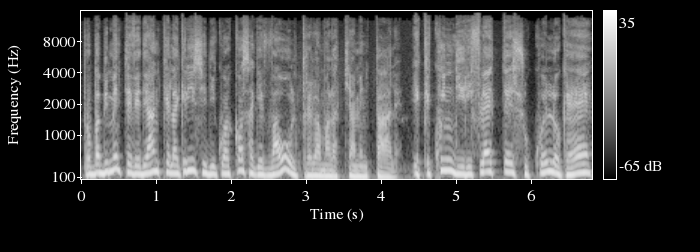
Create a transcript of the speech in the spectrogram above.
probabilmente vede anche la crisi di qualcosa che va oltre la malattia mentale e che quindi riflette su quello che è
